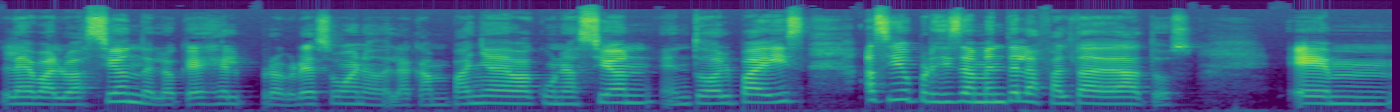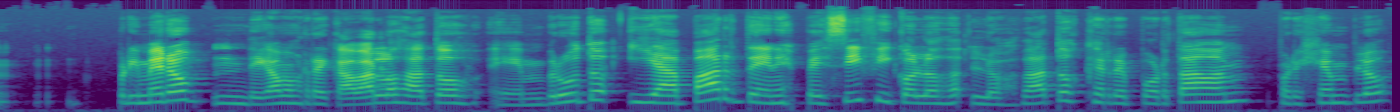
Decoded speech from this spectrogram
la evaluación de lo que es el progreso, bueno, de la campaña de vacunación, en todo el país ha sido precisamente la falta de datos. Em, primero, digamos, recabar los datos en bruto y aparte, en específico, los, los datos que reportaban, por ejemplo,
